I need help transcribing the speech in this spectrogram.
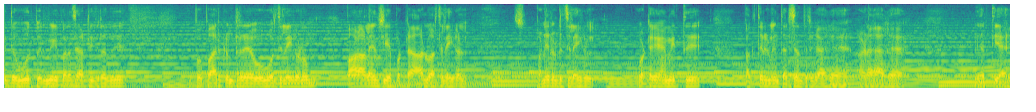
இந்த ஊர் பெருமையை பறைசாற்றுகிறது இப்போ பார்க்கின்ற ஒவ்வொரு சிலைகளும் பாலாலயம் செய்யப்பட்ட ஆழ்வார் சிலைகள் பன்னிரெண்டு சிலைகள் கொட்டகை அமைத்து பக்தர்களின் தரிசனத்திற்காக அழகாக நேர்த்தியாக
